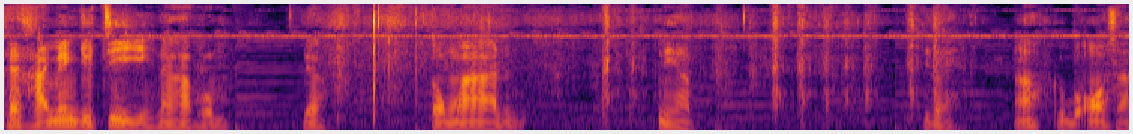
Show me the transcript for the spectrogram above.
คล้ายๆแมงยูจีนะครับ ผม เดี๋ยวตรงมาอันนี่ครับที่ไหนเอ้าคือบ่ออสะ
